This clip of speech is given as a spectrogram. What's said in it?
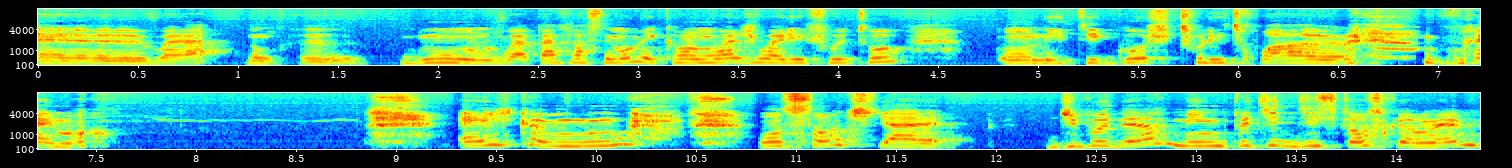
Voilà, donc nous on le voit pas forcément, mais quand moi je vois les photos, on était gauche tous les trois, euh, vraiment. Elle comme nous, on sent qu'il y a du bonheur, mais une petite distance quand même.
